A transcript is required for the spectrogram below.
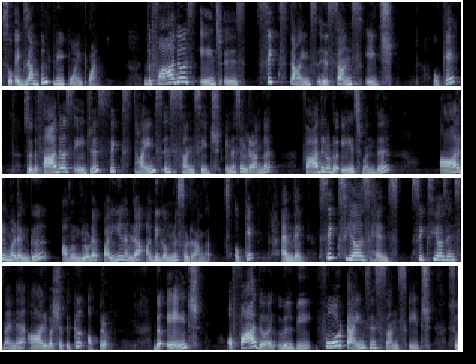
So example three point one the father's age is six times his son's age okay so the father's age is six times his son's age என்ன சொல்கிறாங்க ஃபாதரோட ஏஜ் வந்து ஆறு மடங்கு அவங்களோட பையனை விட அதிகம்னு சொல்கிறாங்க okay and then six years hence six years ஹென்ஸ்னா என்ன? ஆறு வருஷத்துக்கு அப்புறம். The age of father will be four times his son's age so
